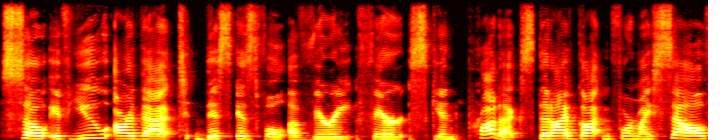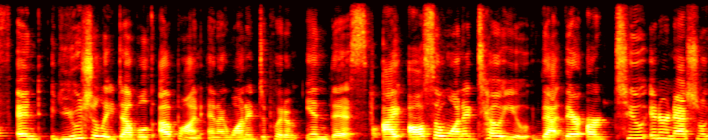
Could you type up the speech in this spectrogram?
So if you are that, this is full of very fair-skinned products that I've gotten for myself and usually doubled up on, and I wanted to put them in this. I also want to tell you that there are two international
